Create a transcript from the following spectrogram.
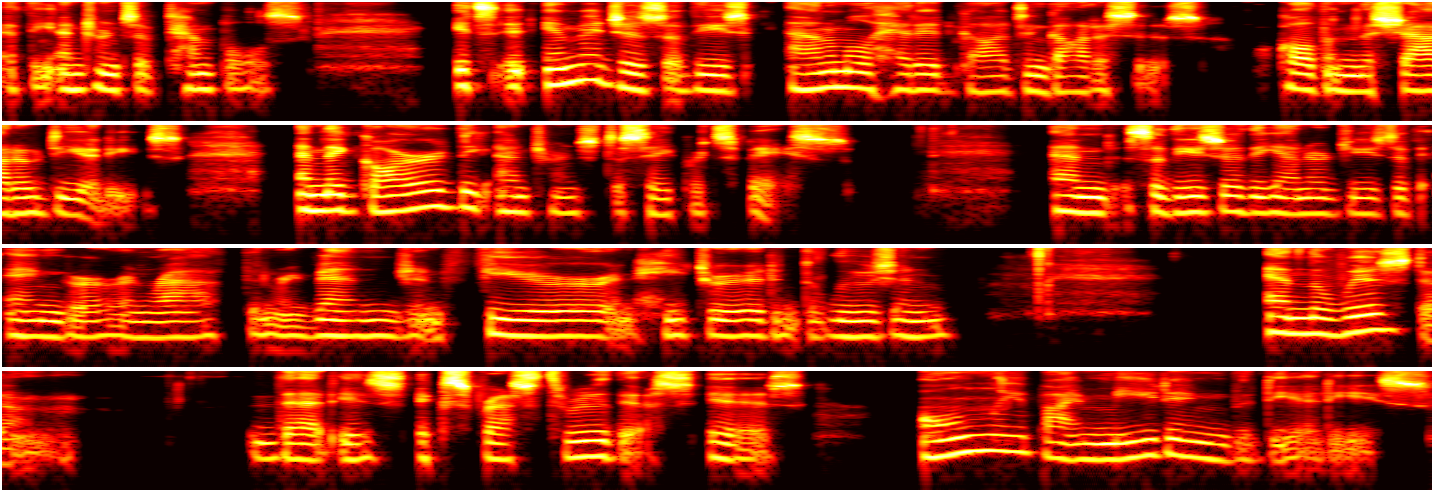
at the entrance of temples. It's images of these animal headed gods and goddesses. We'll call them the shadow deities and they guard the entrance to sacred space. And so these are the energies of anger and wrath and revenge and fear and hatred and delusion. And the wisdom that is expressed through this is only by meeting the deities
